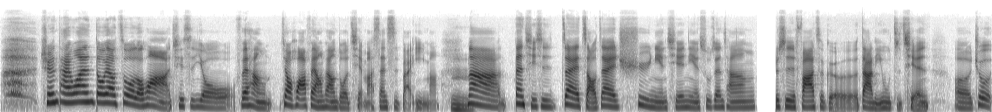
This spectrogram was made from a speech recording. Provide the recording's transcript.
全台湾都要做的话，其实有非常要花非常非常多的钱嘛，三四百亿嘛。嗯，那但其实，在早在去年前年，苏贞昌就是发这个大礼物之前，呃，就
